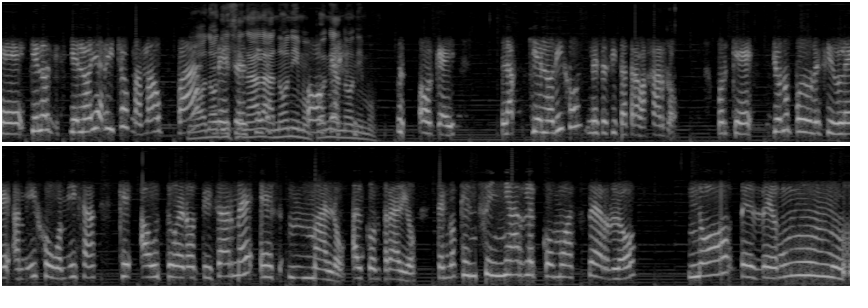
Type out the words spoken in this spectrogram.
eh, ¿quién, lo, lo haya dicho, mamá o papá? No, no dice nada, anónimo, pone anónimo. ok, la, quien lo dijo necesita trabajarlo, porque yo no puedo decirle a mi hijo o a mi hija que autoerotizarme es malo, al contrario, tengo que enseñarle cómo hacerlo, no desde un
